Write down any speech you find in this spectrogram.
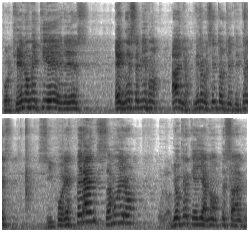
¿por qué no me quieres? En ese mismo año, 1983, si por esperanza muero, yo creo que ella no te salve.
